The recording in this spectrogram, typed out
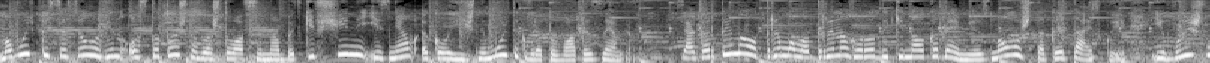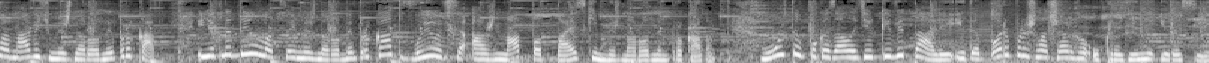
Мабуть, після цього він остаточно влаштувався на батьківщині і зняв екологічний мультик Врятувати землю. Ця картина отримала три нагороди кіноакадемії, знову ж таки тайської, і вийшла навіть в міжнародний прокат. І як не дивно, цей міжнародний прокат виявився аж надто тайським міжнародним прокатом. Мультик показали тільки в Італії, і тепер прийшла черга України і Росії.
